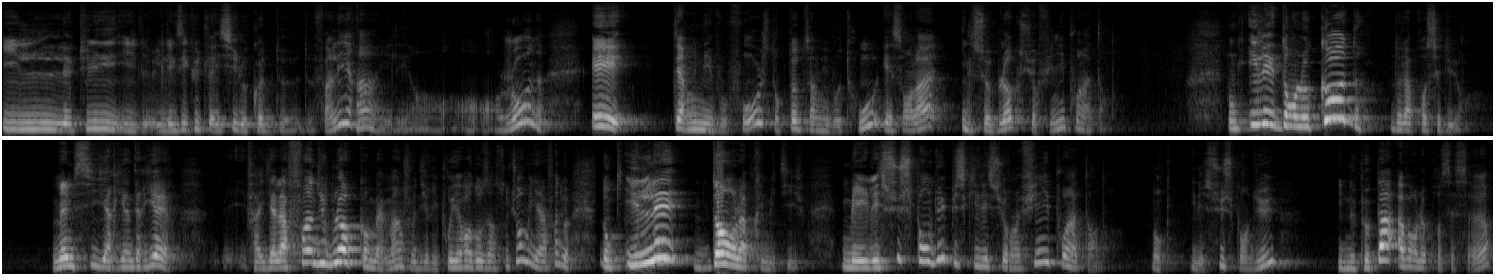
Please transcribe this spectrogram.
il, exécute là ici le code de, fin lire, hein, il est en, jaune. Et terminez vos false, donc terminez vos trous. Et sont là il se bloque sur fini.attendre. Donc il est dans le code de la procédure. Même s'il n'y a rien derrière. Enfin il y a la fin du bloc quand même, hein, je veux dire il pourrait y avoir d'autres instructions mais il y a la fin du bloc. Donc il est dans la primitive. Mais il est suspendu puisqu'il est sur un fini point attendre. Il est suspendu, il ne peut pas avoir le processeur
